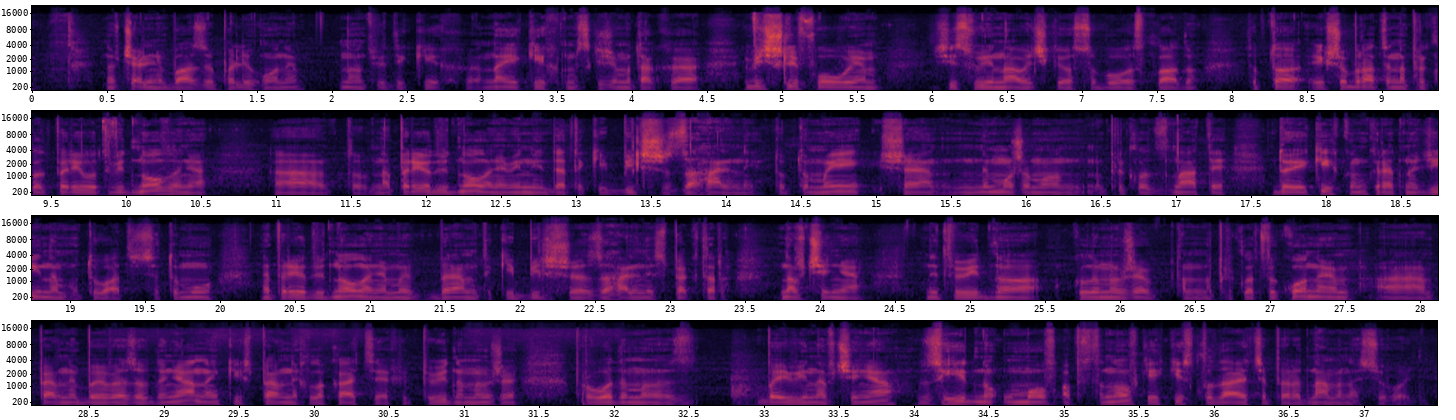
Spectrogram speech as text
навчальні бази, полігони, ну, від яких, на яких ми, скажімо так, е, відшліфовуємо всі свої навички особового складу. Тобто, якщо брати, наприклад, період відновлення, то на період відновлення він йде такий більш загальний. Тобто ми ще не можемо, наприклад, знати, до яких конкретно дій нам готуватися. Тому на період відновлення ми беремо такий більш загальний спектр навчання. Відповідно, коли ми вже там, наприклад, виконуємо певне бойове завдання на якихось певних локаціях, відповідно, ми вже проводимо бойові навчання згідно умов обстановки, які складаються перед нами на сьогодні.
